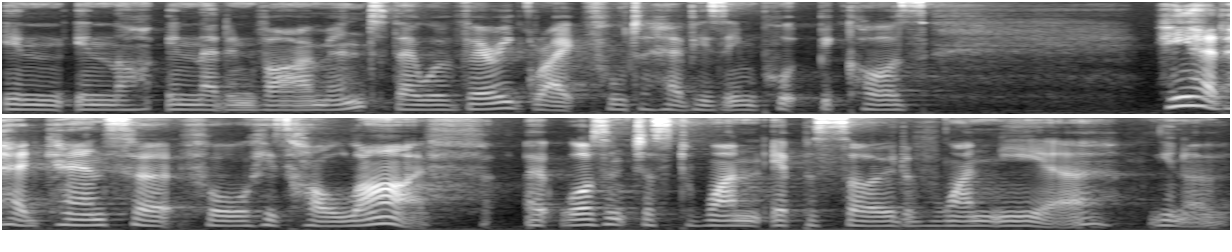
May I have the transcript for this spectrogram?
in, in, the, in that environment. They were very grateful to have his input because he had had cancer for his whole life. It wasn't just one episode of one year, you know,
